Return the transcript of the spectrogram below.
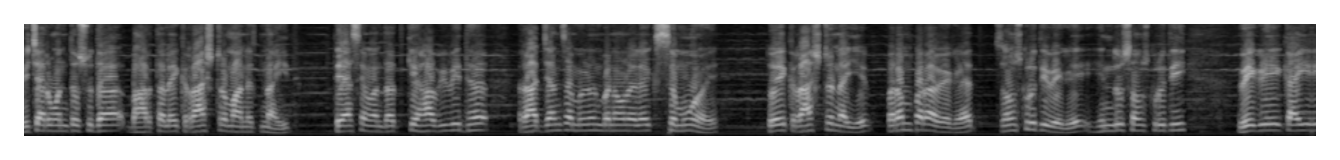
विचारवंत सुद्धा भारताला एक राष्ट्र मानत नाहीत. ते असे म्हणतात की हा विविध राज्यांचा मिळून बनवलेला एक समूह आहे. तो एक राष्ट्र नाहीये परंपरा वेगळ्यात संस्कृती वेगळी हिंदू संस्कृती वेगळी काही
